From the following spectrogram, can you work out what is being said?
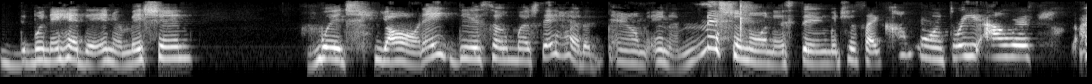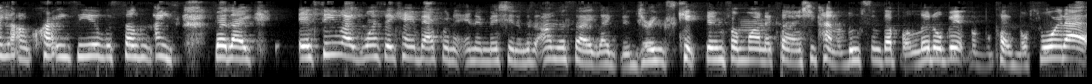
when they had the intermission which y'all they did so much. They had a damn intermission on this thing which is like come on three hours? Are y'all crazy? It was so nice. But like it seemed like once they came back from the intermission it was almost like like the drinks kicked in for monica and she kind of loosened up a little bit. But because before that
